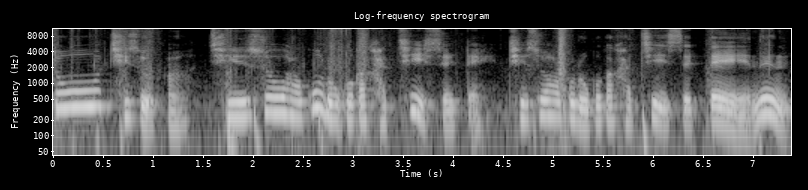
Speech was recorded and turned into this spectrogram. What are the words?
또 지수, 아, 지수하고 로그가 같이 있을 때, 지수하고 로그가 같이 있을 때에는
